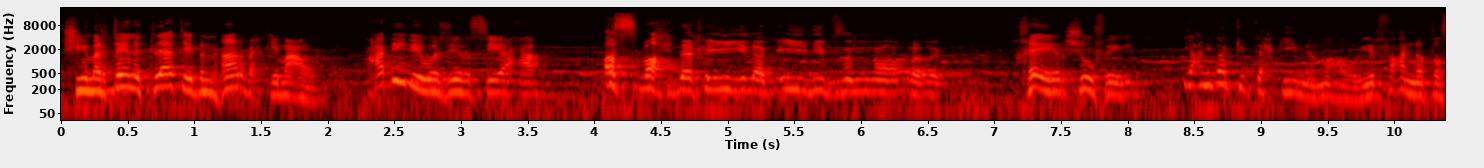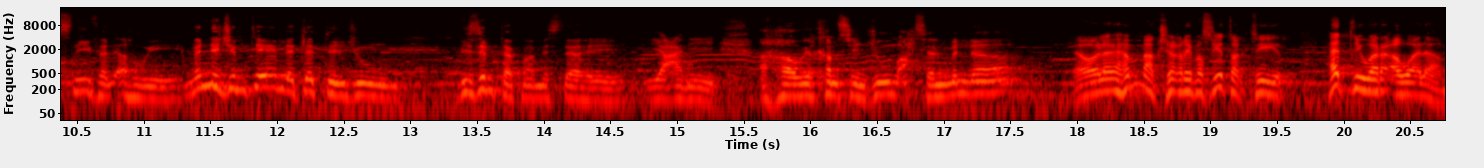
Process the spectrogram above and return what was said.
شي مرتين ثلاثة بالنهار بحكي معه حبيبي وزير السياحة. أصبح دخيلك إيدي بزنارك خير شوفي يعني بركي بتحكي لنا معه يرفع لنا تصنيف القهوة. من نجمتين لثلاث نجوم. بذمتك ما بنستاهل يعني قهاوي الخمس نجوم أحسن منا؟ ولا يهمك. شغلة بسيطة كثير هات لي ورقة وقلم.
